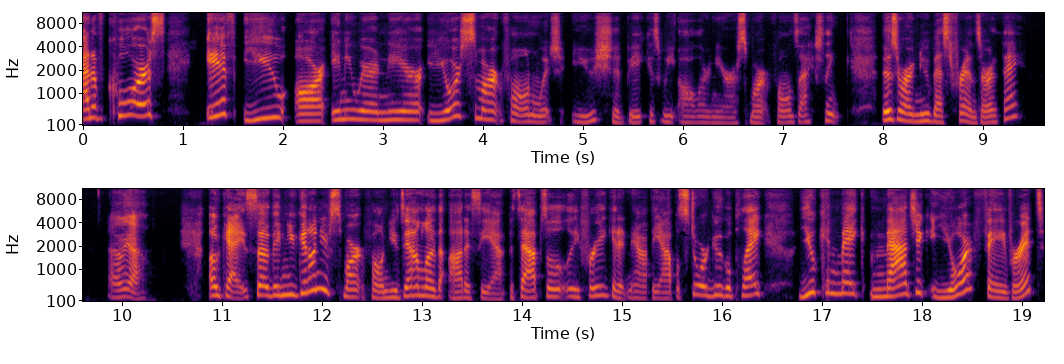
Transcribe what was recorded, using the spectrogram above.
And of course, if you are anywhere near your smartphone, which you should be because we all are near our smartphones, actually, those are our new best friends, aren't they? Oh yeah. Okay, so then you get on your smartphone, you download the Audacy app. It's absolutely free. Get it now at the Apple Store, Google Play. You can make magic your favorite.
